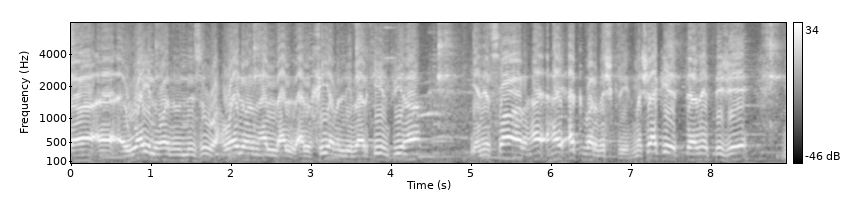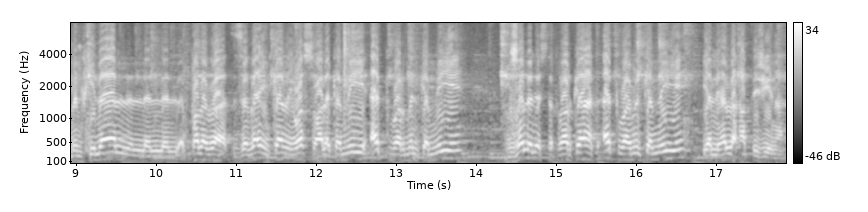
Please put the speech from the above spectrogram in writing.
فويلهم النزوح ويلهم الخيم اللي باركين فيها. يعني صار هاي, أكبر مشكلة، المشاكل الثانية بتجي من خلال الطلبات، الزباين كانوا يوصوا على كمية أكبر من كميه بظل الاستقرار كانت أكبر من الكمية يلي هلأ حتجينا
